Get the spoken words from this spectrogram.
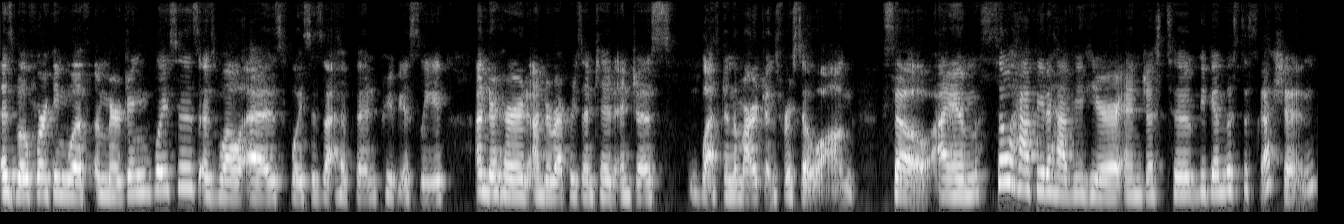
is both working with emerging voices as well as voices that have been previously underheard, underrepresented, and just left in the margins for so long. So I am so happy to have you here and just to begin this discussion.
